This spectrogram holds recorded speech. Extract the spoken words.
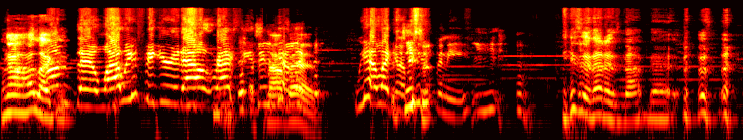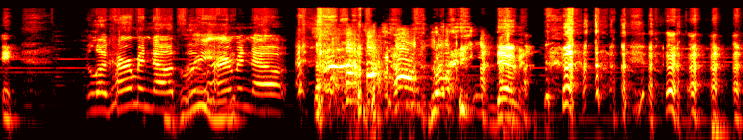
No, I like I'm it. dead. Why we figure it out, Rexy? That's Then we not had, like- bad. we had like an It's decent. epiphany. He said that is not bad. Look, Herman know too. Breathe. Herman know. Damn it.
